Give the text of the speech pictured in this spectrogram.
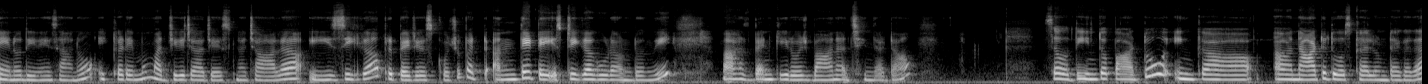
నేను తినేసాను. ఇక్కడేమో మజ్జిగ చా చేస్తున్నా. చాలా ఈజీగా ప్రిపేర్ చేసుకోవచ్చు బట్ అంతే టేస్టీగా కూడా ఉంటుంది. మా హస్బెండ్కి ఈరోజు బాగా నచ్చిందట. సో దీంతో పాటు ఇంకా నాటు దోసకాయలు ఉంటాయి కదా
